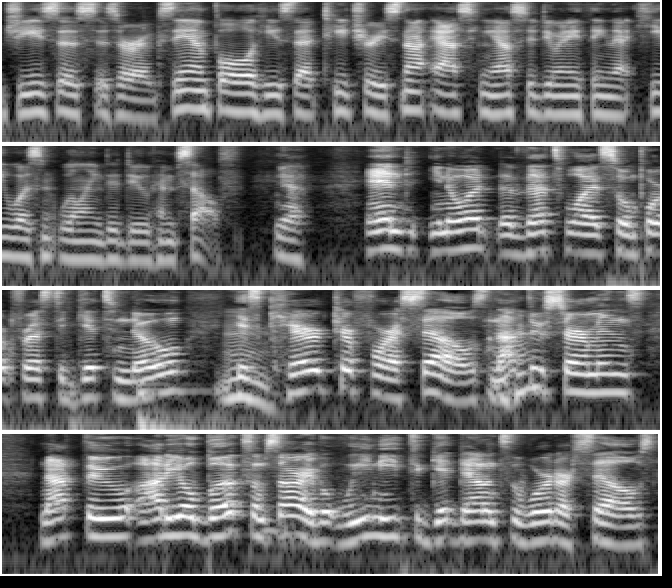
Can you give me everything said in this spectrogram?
Jesus is our example. He's that teacher. He's not asking us to do anything that he wasn't willing to do himself. Yeah. And you know what? That's why it's so important for us to get to know his Mm. character for ourselves, not Mm-hmm. through sermons, not through audiobooks. I'm sorry, but we need to get down into the word ourselves.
